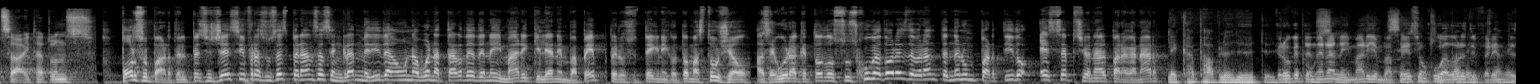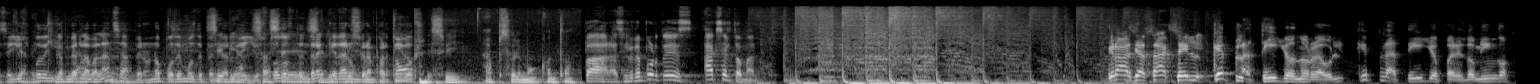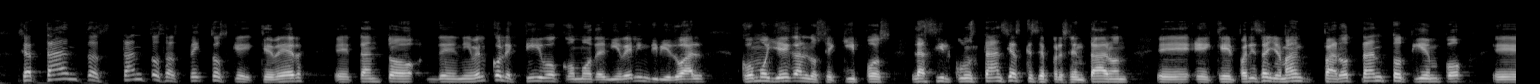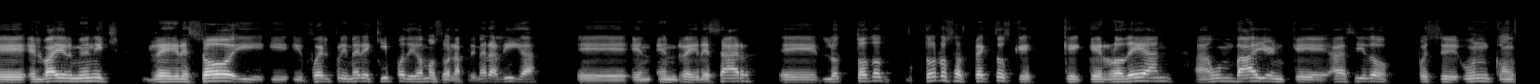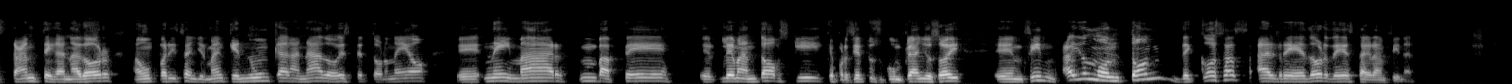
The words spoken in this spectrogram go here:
Por su parte, el PSG cifra sus esperanzas en gran medida a una buena tarde de Neymar y Kylian Mbappé, pero su técnico Thomas Tuchel asegura que todos sus jugadores deberán tener un partido excepcional para ganar. Creo que tener a Neymar y Mbappé son jugadores diferentes. Ellos pueden cambiar la balanza, pero no podemos depender de ellos. Todos tendrán que dar un gran partido. Para Sir Deportes, Axel Tomán. Gracias, Axel. Qué platillo, ¿no, Raúl? Qué platillo para el domingo. O sea, tantos, tantos aspectos que, ver, eh, tanto de nivel colectivo como de nivel individual, cómo llegan los equipos, las circunstancias que se presentaron, eh, eh, que el Paris Saint-Germain paró tanto tiempo, eh, el Bayern Múnich regresó y, fue el primer equipo, digamos, o la primera liga en, regresar, lo, todo, todos los aspectos que que, rodean a un Bayern que ha sido pues eh, un constante ganador, a un Paris Saint Germain que nunca ha ganado este torneo, eh, Neymar, Mbappé, eh, Lewandowski, que por cierto su cumpleaños hoy, en fin, hay un montón de cosas alrededor de esta gran final.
